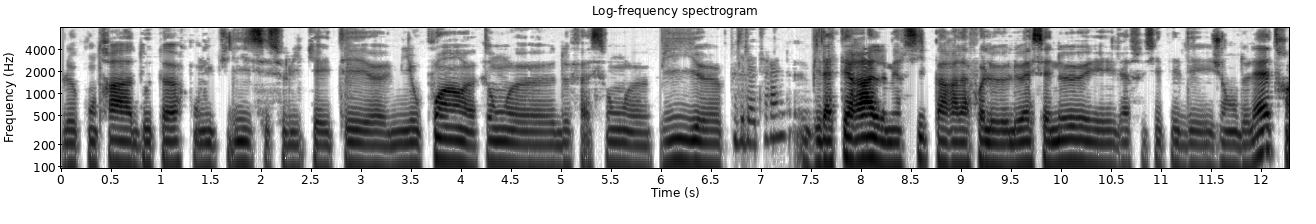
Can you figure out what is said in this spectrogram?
Le contrat d'auteur qu'on utilise, c'est celui qui a été mis au point de façon bi, bilatérale. bilatérale, merci, par à la fois le, le, SNE et la Société des gens de lettres,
